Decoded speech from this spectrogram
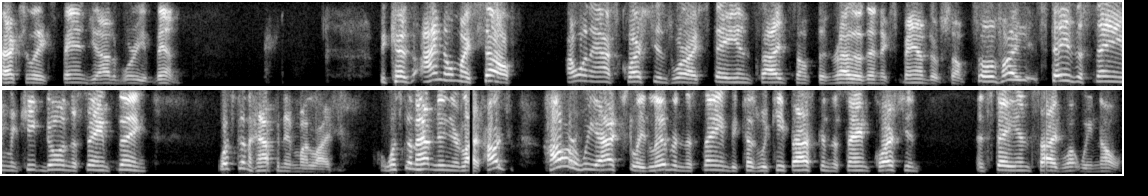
actually expand you out of where you've been? Because I know myself, I want to ask questions where I stay inside something rather than expand of something. So if I stay the same and keep doing the same thing, what's going to happen in my life? What's going to happen in your life? How how are we actually living the same because we keep asking the same question and stay inside what we know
